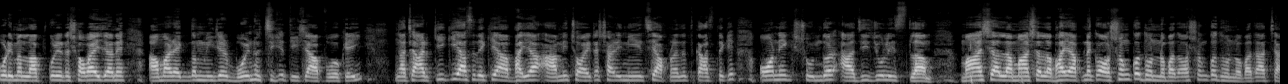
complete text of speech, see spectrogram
পরিমাণ লাভ করি, এটা সবাই জানে। আমার একদম নিজের বোন হচ্ছে কি তৃষা আপু ওকেই আচ্ছা আর কি কি আছে দেখি? ভাইয়া, আমি ছয়টা শাড়ি নিয়েছি আপনাদের কাছ থেকে। অনেক সুন্দর আজিজুল ইসলাম। মাশাল্লাহ মাশাল্লাহ ভাই, আপনাকে অসংখ্য ধন্যবাদ অসংখ্য ধন্যবাদ। আচ্ছা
